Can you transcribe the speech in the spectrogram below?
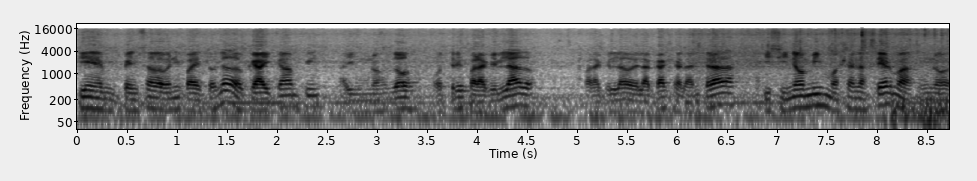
tienen pensado venir para estos lados que hay camping, hay unos dos o tres para aquel lado, para aquel lado de la calle a la entrada. Y si no mismo allá en las termas, unos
